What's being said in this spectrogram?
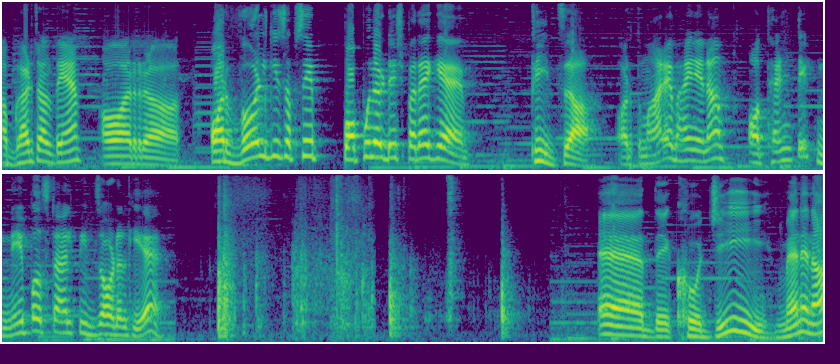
अब घर चलते हैं और और वर्ल्ड की सबसे पॉपुलर डिश पता है क्या है? पिज़्ज़ा और तुम्हारे भाई ने ना authentic Naples style pizza order किया है। ए देखो जी मैंने ना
